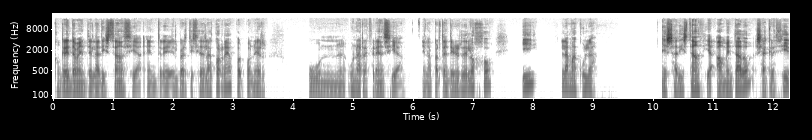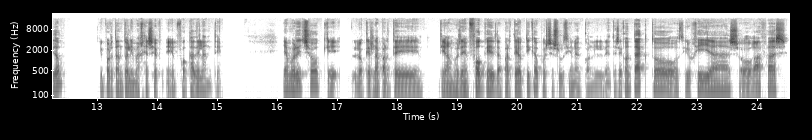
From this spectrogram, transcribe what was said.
concretamente la distancia entre el vértice de la córnea, por poner una referencia en la parte anterior del ojo, y la mácula. Esa distancia ha aumentado, se ha crecido y por tanto la imagen se enfoca adelante. Ya hemos dicho que lo que es la parte, digamos, de enfoque, la parte óptica, pues se soluciona con lentes de contacto o cirugías o gafas,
